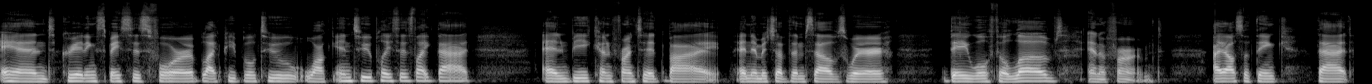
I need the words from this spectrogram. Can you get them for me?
and creating spaces for Black people to walk into places like that and be confronted by an image of themselves where they will feel loved and affirmed. I also think that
